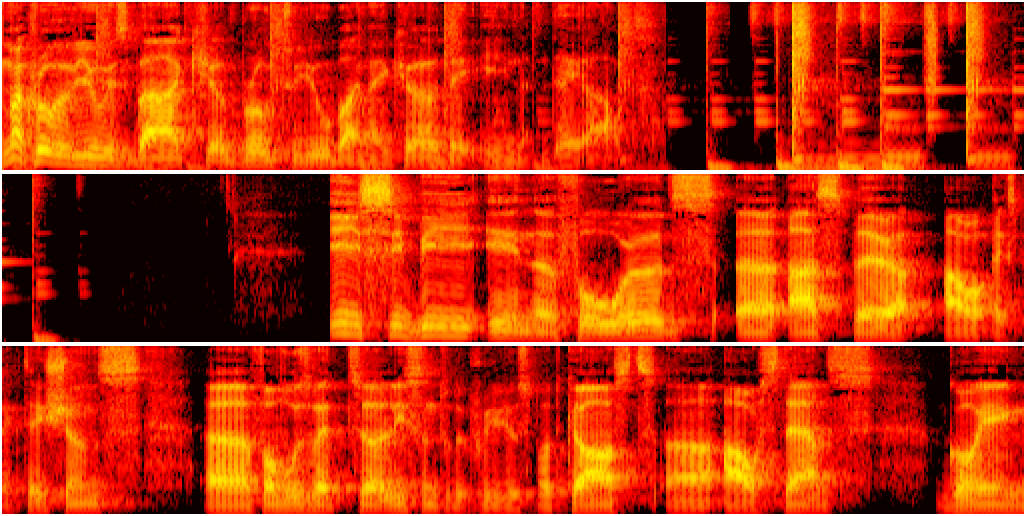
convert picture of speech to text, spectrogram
Macro Review is back, uh, brought to you by Maker day in, day out. ECB in uh, four words, uh, as per our expectations. Uh, for those that uh, listened to the previous podcast, uh, our stance going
